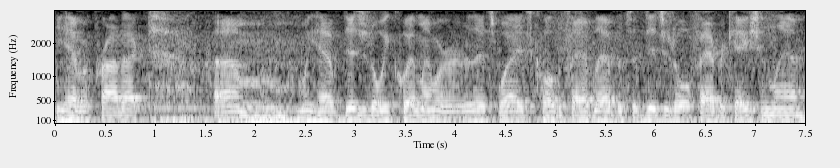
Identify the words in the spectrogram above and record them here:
you have a product. Um, we have digital equipment, where that's why it's called the Fab Lab. It's a digital fabrication lab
